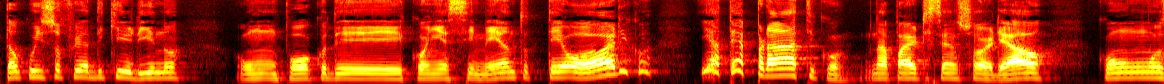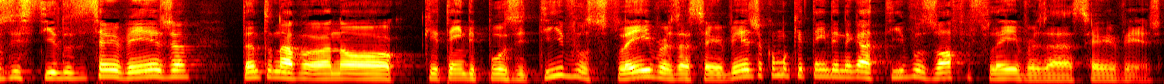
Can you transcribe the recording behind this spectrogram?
Então, com isso, eu fui adquirindo um pouco de conhecimento teórico e até prático na parte sensorial com os estilos de cerveja, tanto na, no que tem de positivos flavors a cerveja, como que tem de negativos off flavors a cerveja.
